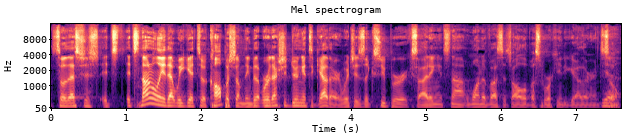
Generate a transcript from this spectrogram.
so that's just it's it's not only that we get to accomplish something, but we're actually doing it together, which is like super exciting. It's not one of us; it's all of us working together. And so,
